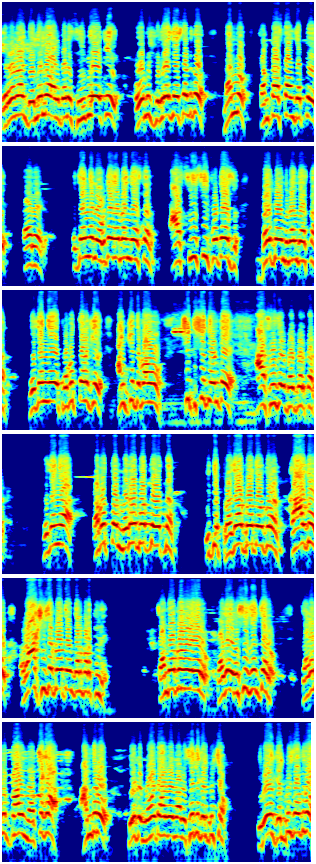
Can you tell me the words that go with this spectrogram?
ఇరవై నాలుగు ఢిల్లీలో ఆయన పైన సిబిఐకి హోమిస్ ఫిర్యాదు చేసినందుకు నన్ను చంపేస్తా అని చెప్పి తయారయ్యాడు. నిజంగా నేను ఒకటే డిమాండ్ చేస్తాను. ఆ సీసీ ఫుటేజ్ బయట డిమాండ్ చేస్తాను. నిజంగా ప్రభుత్వానికి అంకిత భావం శుద్ధి శుద్ధి ఉంటే ఆ సీసీ బయటపెడతారు నిజంగా ప్రభుత్వం నిద్రపోతున్నా అవుతున్నారు ఇది ప్రజా ప్రభుత్వం కాదు రాక్షస ప్రభుత్వం కనబడుతుంది. చంద్రబాబు నాయుడు గారు ప్రజలు విశ్వసించారు. జగన్ పాలన నచ్చక అందరూ మీకు నూట అరవై నాలుగు సీట్లు గెలిపించాం. ఈరోజు గెలిపించినందుకు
